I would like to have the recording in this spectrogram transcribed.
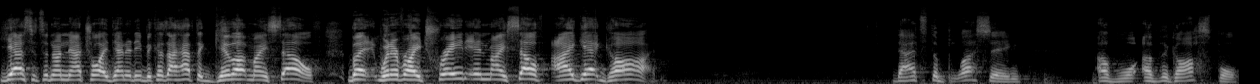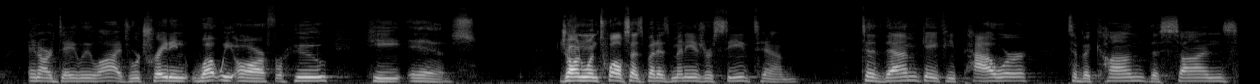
yes, it's an unnatural identity because I have to give up myself. But whenever I trade in myself, I get God. That's the blessing of, of the gospel in our daily lives. We're trading what we are for who He is. John 1:12 says, "But as many as received him, to them gave he power to become the sons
